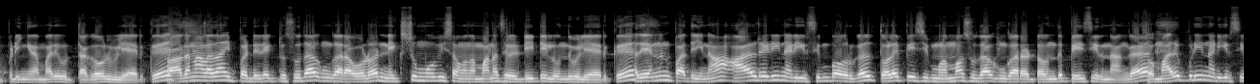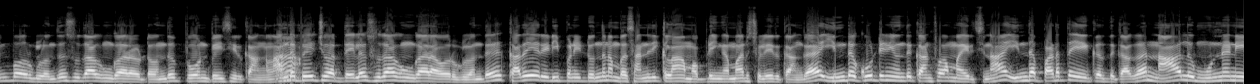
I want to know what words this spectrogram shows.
அப்படிங்கிற மாதிரி ஒரு தகவல் வெளியாக இருக்குது அதனால் தான் இப்போ டிரெக்டர் சுதா குங்காராவோட நெக்ஸ்ட் மூவி சம்பந்தமான சில டீட்டெயில் வந்து வெளியாயிருக்கு. அது என்னன்னு பார்த்தீங்கன்னா ஆல்ரெடி நடிகர் சிம்பு அவர்கள் தொலைபேசி மூலமா சுதா குங்காராட்ட வந்து பேசியிருந்தாங்க. இப்போ மறுபடியும் நடிகர் சிம்பு அவர்கள் வந்து சுதா குங்காராட்ட வந்து போன் பேசியிருக்காங்களாம். அந்த பேச்சுவார்த்தையில சுதா குங்காரா அவர்கள் வந்து கதையை ரெடி பண்ணிட்டு வந்து நம்ம சந்திக்கலாம் அப்படிங்கிற மாதிரி சொல்லியிருக்காங்க. இந்த கூட்டணி வந்து கன்ஃபார்ம் ஆயிருச்சுன்னா இந்த படத்தை இயக்கிறதுக்காக நாலு முன்னணி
